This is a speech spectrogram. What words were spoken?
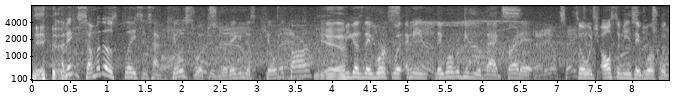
I think some of those places have kill switches where they can just kill the car. Yeah. Because they work with, I mean, they work with people with bad credit. So, which also means they work with,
